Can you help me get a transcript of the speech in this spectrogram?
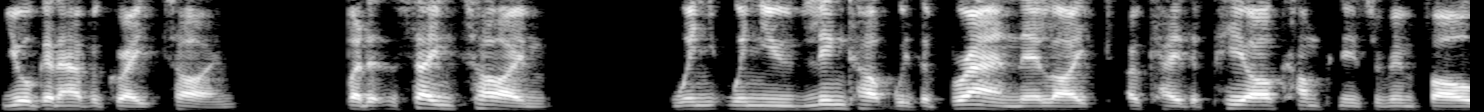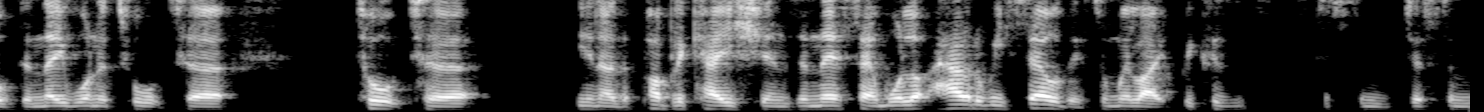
You're going to have a great time. But at the same time, when when you link up with a brand, they're like, okay, the PR companies are involved, and they want to talk to talk to you know the publications, and they're saying, well, look, how do we sell this? And we're like, because it's just some just some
